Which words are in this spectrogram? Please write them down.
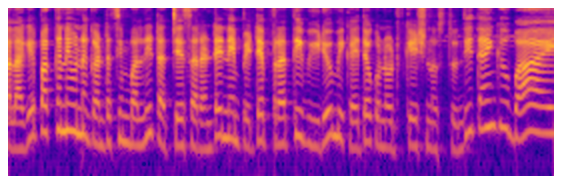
అలాగే పక్కనే ఉన్న గంట సింబల్‌ని టచ్ చేశారంటే నేను పెట్టే ప్రతి వీడియో మీకైతే ఒక నోటిఫికేషన్ వస్తుంది. Thank you. బాయ్.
